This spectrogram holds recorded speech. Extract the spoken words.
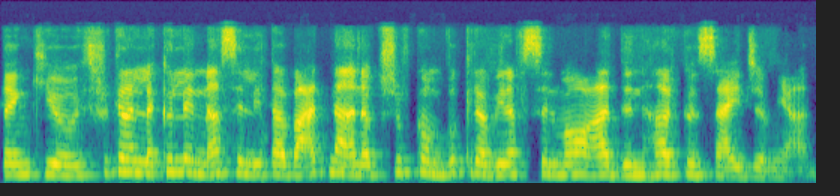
ثانك يو شكرا لكل الناس اللي تابعتنا انا بشوفكم بكره بنفس الموعد نهاركم سعيد جميعا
